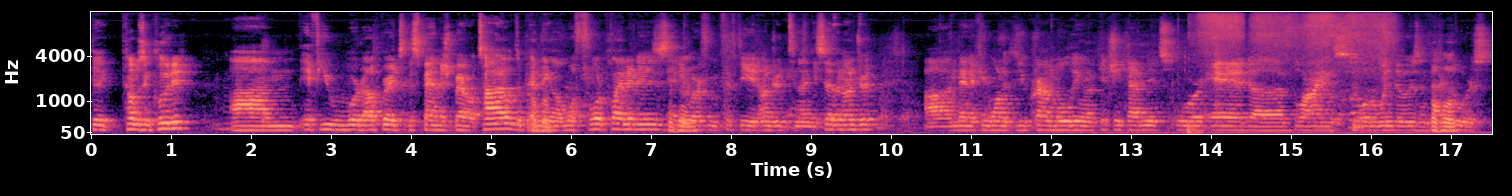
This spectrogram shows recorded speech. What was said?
that comes included. Um, if you were to upgrade to the Spanish barrel tile, depending on what floor plan it is, anywhere from 5800 to 9700. Uh, and then if you wanted to do crown molding on kitchen cabinets or add uh, blinds to all the windows and back doors.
